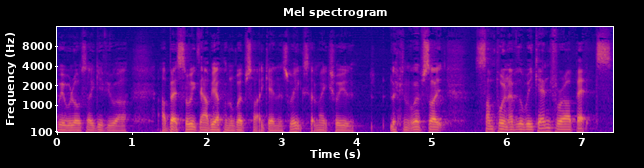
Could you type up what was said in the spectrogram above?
we will also give you our, our bets of the week. That'll be up on the website again this week, so make sure you're looking at the website some point over the weekend for our bets.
